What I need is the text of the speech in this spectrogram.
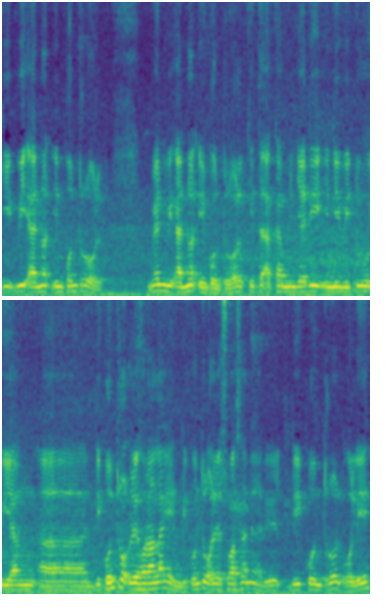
we are not in control. When we are not in control kita akan menjadi individu yang uh, dikontrol oleh orang lain dikontrol oleh suasana dikontrol oleh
